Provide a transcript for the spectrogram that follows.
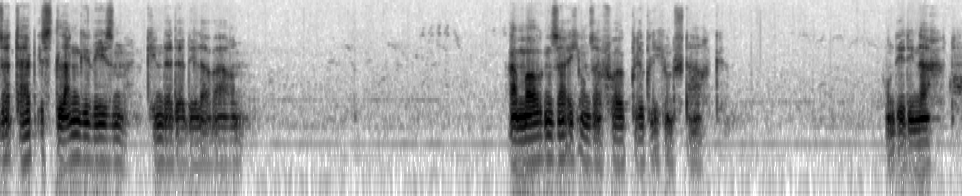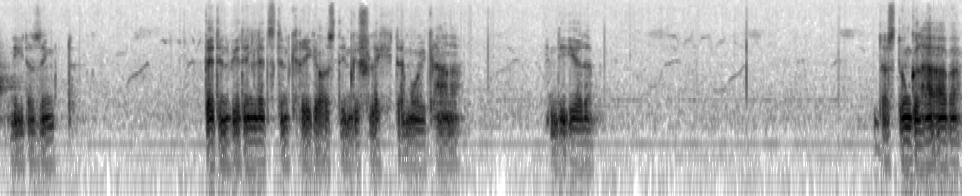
Unser Tag ist lang gewesen, Kinder der Delawaren. Am Morgen sah ich unser Volk glücklich und stark. Und ehe die Nacht niedersinkt, betten wir den letzten Krieger aus dem Geschlecht der Mohikaner in die Erde. Das Dunkelhaar aber,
